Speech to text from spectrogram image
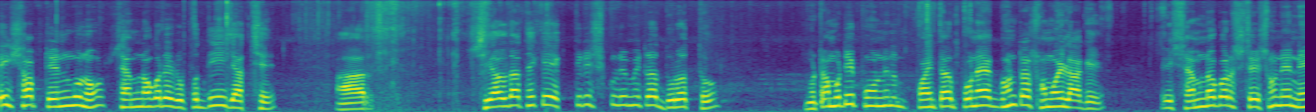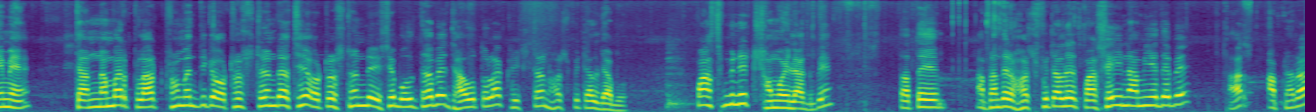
এই সব ট্রেনগুলো শ্যামনগরের উপর দিয়েই যাচ্ছে। আর শিয়ালদা থেকে একত্রিশ কিলোমিটার দূরত্ব, মোটামুটি পৌনে এক ঘণ্টা সময় লাগে। এই শ্যামনগর স্টেশনে নেমে চার নম্বর প্ল্যাটফর্মের দিকে অটো স্ট্যান্ড আছে। অটো স্ট্যান্ডে এসে বলতে হবে, ঝাউতলা খ্রিস্টান হসপিটাল যাব। পাঁচ মিনিট সময় লাগবে। তাতে আপনাদের হসপিটালের পাশেই নামিয়ে দেবে, আর আপনারা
